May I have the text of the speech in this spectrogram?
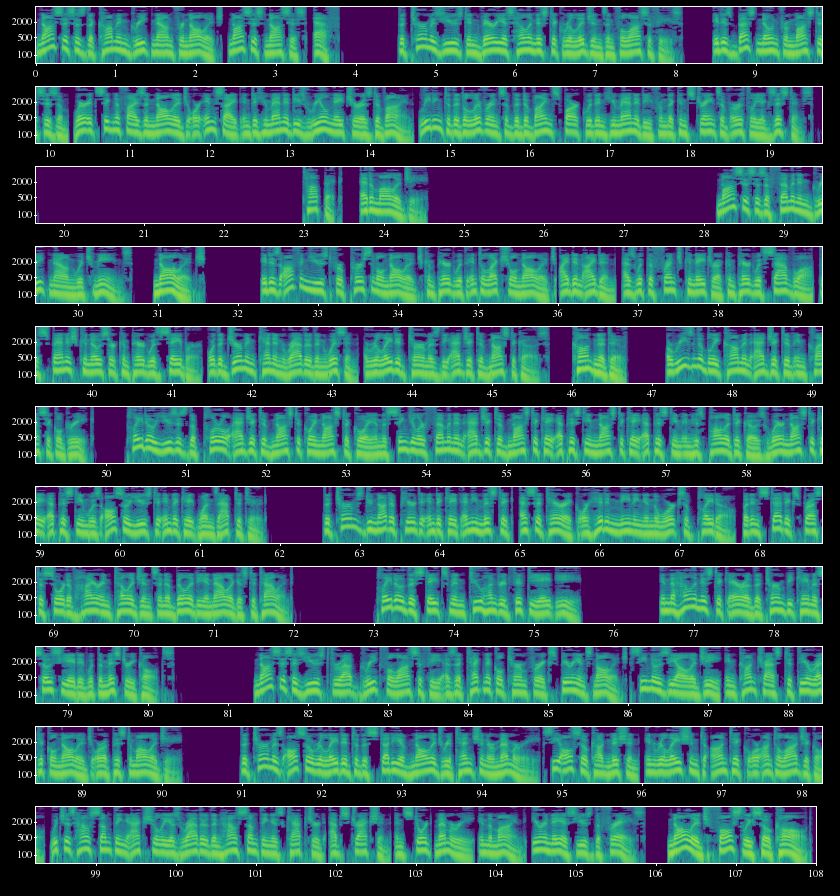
Gnosis is the common Greek noun for knowledge, gnosis gnosis, f. The term is used in various Hellenistic religions and philosophies. It is best known from Gnosticism, where it signifies a knowledge or insight into humanity's real nature as divine, leading to the deliverance of the divine spark within humanity from the constraints of earthly existence. Etymology Gnosis is a feminine Greek noun which means knowledge. It is often used for personal knowledge compared with intellectual knowledge idin idin, as with the French connaître compared with savoir, the Spanish conocer compared with saber, or the German kennen rather than wissen. A related term is the adjective gnostikos cognitive, a reasonably common adjective in classical Greek. Plato uses the plural adjective gnostikoi gnostikoi and the singular feminine adjective gnostike episteme gnostike episteme in his Politikos where gnostike episteme was also used to indicate one's aptitude. The terms do not appear to indicate any mystic, esoteric or hidden meaning in the works of Plato, but instead expressed a sort of higher intelligence and ability analogous to talent. Plato the Statesman 258 e. In the Hellenistic era the term became associated with the mystery cults. Gnosis is used throughout Greek philosophy as a technical term for experience knowledge in contrast to theoretical knowledge or epistemology. The term is also related to the study of knowledge retention or memory see also cognition, in relation to ontic or ontological, which is how something actually is rather than how something is captured abstraction and stored memory in the mind. Irenaeus used the phrase, knowledge falsely so called.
